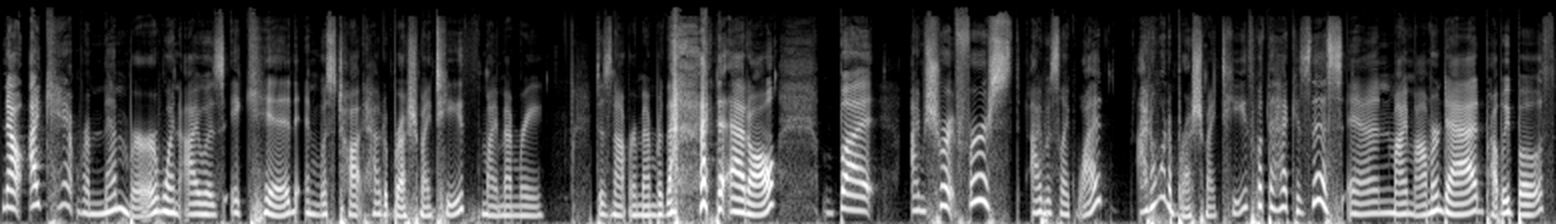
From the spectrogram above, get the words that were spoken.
Now, I can't remember when I was a kid and was taught how to brush my teeth. My memory does not remember that at all. But I'm sure at first I was like, what? I don't want to brush my teeth. What the heck is this? And my mom or dad, probably both,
